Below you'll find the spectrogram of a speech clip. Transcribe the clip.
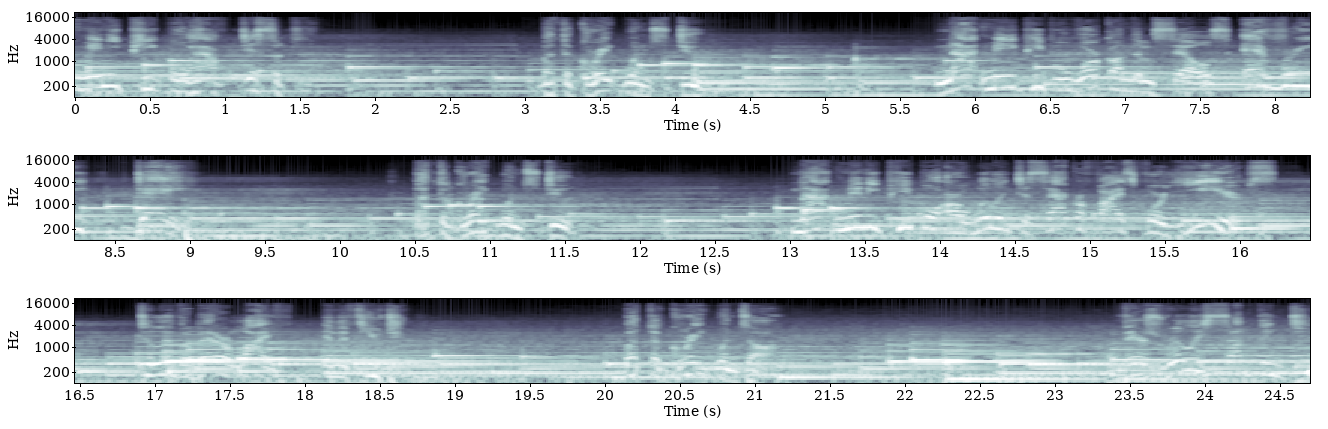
many people have discipline, but the great ones do. Not many people work on themselves every day, but the great ones do. Not many people are willing to sacrifice for years to live a better life in the future, but the great ones are. There's really something to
